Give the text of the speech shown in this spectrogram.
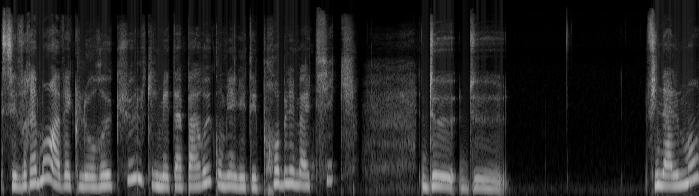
c'est vraiment avec le recul qu'il m'est apparu combien il était problématique de, de, finalement,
